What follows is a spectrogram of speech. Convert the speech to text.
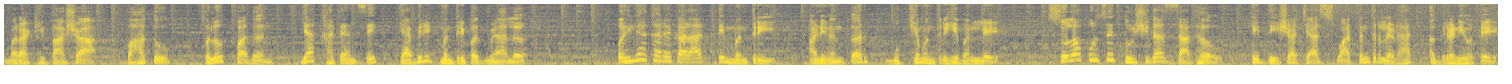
मराठी भाषा वाहतूक फलोत्पादन या खात्यांचे कॅबिनेट मंत्रीपद मिळालं. पहिल्या कार्यकाळात ते मंत्री आणि नंतर मुख्यमंत्रीही बनले. सोलापूरचे तुळशीदास जाधव हे देशाच्या स्वातंत्र्य लढ्यात अग्रणी होते.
